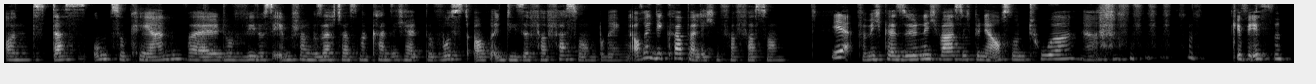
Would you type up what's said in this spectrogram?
Und das umzukehren, weil du, wie du es eben schon gesagt hast, man kann sich halt bewusst auch in diese Verfassung bringen, auch in die körperliche Verfassung. Ja. Für mich persönlich war es, ich bin ja auch so ein Tour, ja, gewesen.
